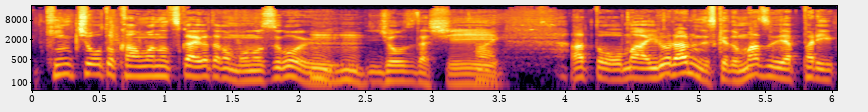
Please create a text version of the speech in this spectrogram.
う緊張と緩和の使い方がものすごい上手だし、はい。あとまあいろいろあるんですけどまずやっぱり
